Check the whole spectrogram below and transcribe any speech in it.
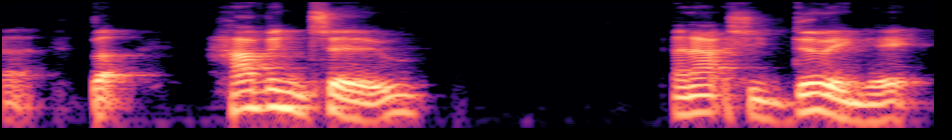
Uh, but having to and actually doing it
